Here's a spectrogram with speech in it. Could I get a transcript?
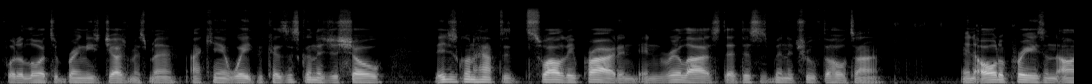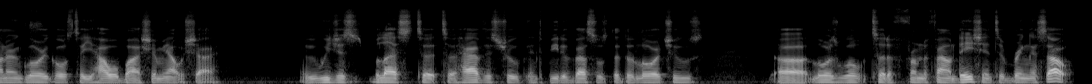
for the Lord to bring these judgments, man. I can't wait because it's going to just show they're just going to have to swallow their pride and, and realize that this has been the truth the whole time. And all the praise and honor and glory goes to Yahweh by Shem Yahushai. We just blessed to, to have this truth and to be the vessels that the Lord choose, uh, Lord's will to the from the foundation to bring this out,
